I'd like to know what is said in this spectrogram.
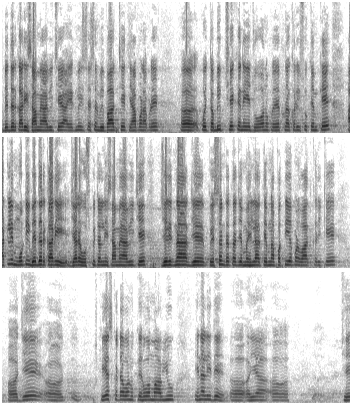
બેદરકારી સામે આવી છે આ એડમિનિસ્ટ્રેશન વિભાગ છે ત્યાં પણ આપણે અ, કોઈ તબીબ છે કે નહીં એ જોવાનો પ્રયત્ન કરીશું કેમ કે આટલી મોટી બેદરકારી જ્યારે હોસ્પિટલની સામે આવી છે જે રીતના જે પેશન્ટ હતા જે મહિલા તેમના પતિએ પણ વાત કરી કે અ, જે કેસ કઢાવવાનું કહેવામાં આવ્યું એના લીધે અહીંયા જે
